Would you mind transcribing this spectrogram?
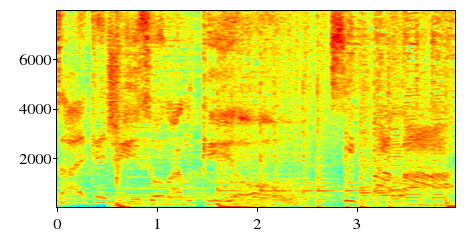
sai che ci sono anch'io. Si balla!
